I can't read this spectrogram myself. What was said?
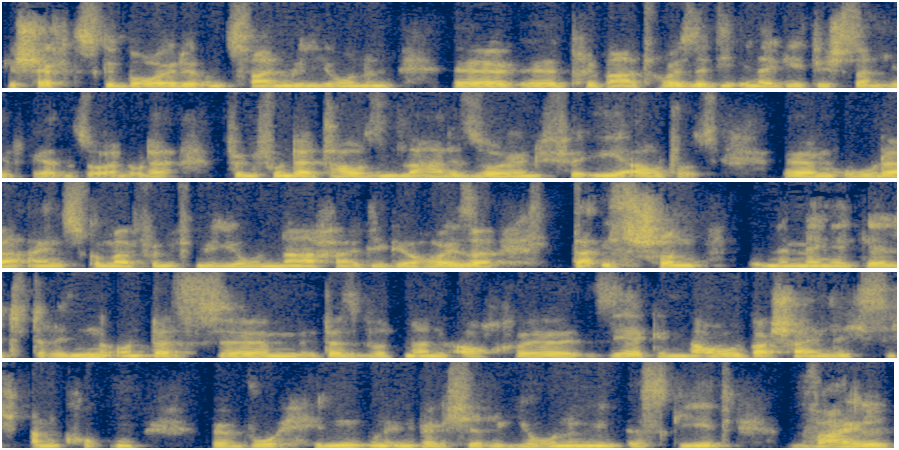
Geschäftsgebäude und zwei Millionen äh, äh, Privathäuser, die energetisch saniert werden sollen oder 500.000 Ladesäulen für E-Autos ähm, oder 1,5 Millionen nachhaltige Häuser. Da ist schon eine Menge Geld drin und das, ähm, das wird man auch äh, sehr genau wahrscheinlich sich angucken, äh, wohin und in welche Regionen es geht, weil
